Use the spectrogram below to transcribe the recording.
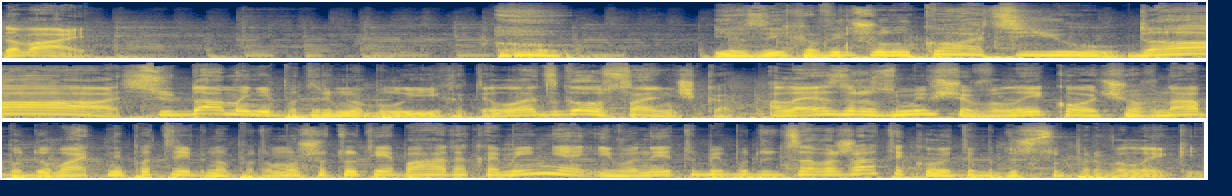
Давай. О, я заїхав в іншу локацію. Да, сюди мені потрібно було їхати. Let's go, Санечка. Але я зрозумів, що великого човна будувати не потрібно, тому що тут є багато каміння, і вони тобі будуть заважати, коли ти будеш супервеликий.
